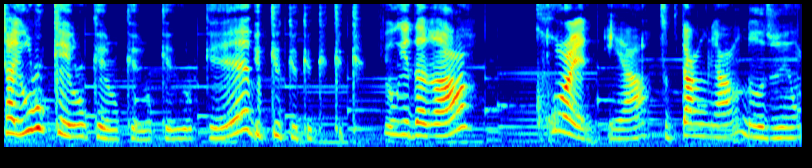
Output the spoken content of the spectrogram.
자, 요렇게 요렇게 요렇게 요렇게 요렇게 이렇게 이렇게 이렇게 여기다가 콘이야 적당량 넣어줘요.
